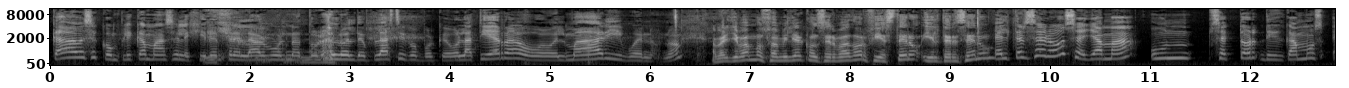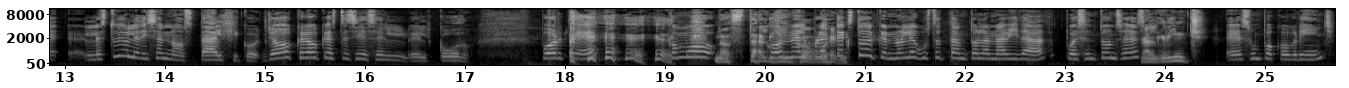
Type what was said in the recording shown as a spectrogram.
cada vez se complica más elegir entre el árbol natural o el de plástico, porque o la tierra o el mar y bueno, ¿no? A ver, llevamos familiar conservador, fiestero y el tercero. El tercero se llama un sector, digamos, eh, el estudio le dice nostálgico. Yo creo que este sí es el, codo. Porque, como con el pretexto de que no le gusta tanto la Navidad, pues entonces... Al Grinch. Es un poco Grinch.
